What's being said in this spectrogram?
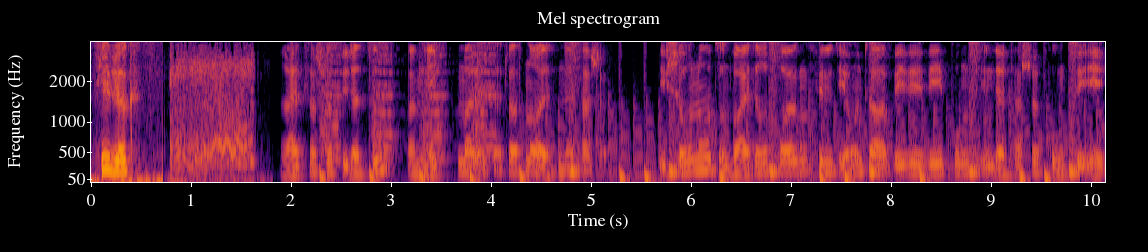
Viel Glück! Reißverschluss wieder zu, beim nächsten Mal ist etwas Neues in der Tasche. Die Shownotes und weitere Folgen findet ihr unter www.indertasche.de.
